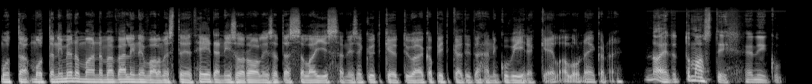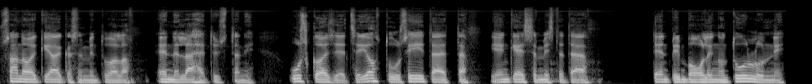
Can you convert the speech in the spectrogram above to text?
Mutta, mutta nimenomaan nämä välinevalmistajat, heidän iso roolinsa tässä lajissa, niin se kytkeytyy aika pitkälti tähän niin kuin viihdekeilaluun, eikö näin? No ehdottomasti. Ja niin kuin sanoikin aikaisemmin tuolla ennen lähetystä, niin uskoisin, että se johtuu siitä, että Jenkeissä, mistä tämä tenpin bowling on tullut, niin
